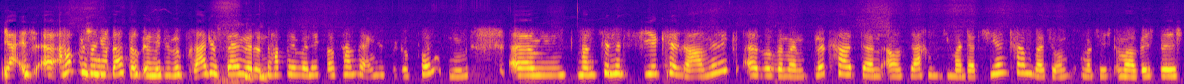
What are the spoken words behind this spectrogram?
Ja, ich äh, habe mir schon gedacht, dass ihr mir diese Frage stellen werdet und habe mir überlegt, was haben wir eigentlich so gefunden. Ähm, man findet viel Keramik, also wenn man Glück hat, dann aus Sachen, die man datieren kann, weil für uns ist natürlich immer wichtig,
